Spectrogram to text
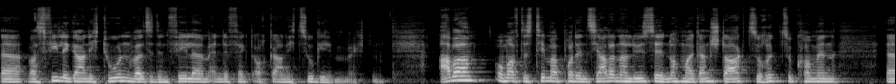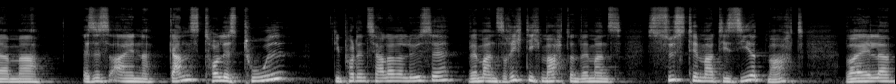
äh, was viele gar nicht tun, weil sie den Fehler im Endeffekt auch gar nicht zugeben möchten. Aber um auf das Thema Potenzialanalyse nochmal ganz stark zurückzukommen, ähm, es ist ein ganz tolles Tool, die Potenzialanalyse, wenn man es richtig macht und wenn man es systematisiert macht, weil äh,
